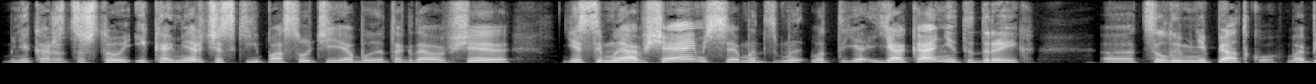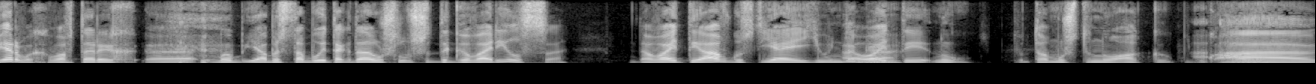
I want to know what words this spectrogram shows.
Мне кажется, что и коммерчески, и по сути, я бы тогда вообще... Если мы общаемся, мы, мы- вот я, я Канни, ты Дрейк, э, целуй мне пятку, во-первых. Во-вторых, э, мы я бы с тобой тогда уж лучше договорился. Давай ты август, я июнь, давай Ага. ты, ну, потому что, ну, а... как- А,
